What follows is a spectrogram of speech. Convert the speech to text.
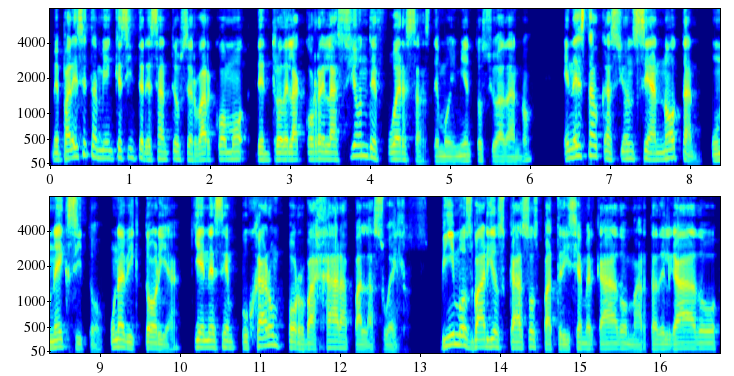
me parece también que es interesante observar cómo dentro de la correlación de fuerzas de Movimiento Ciudadano, en esta ocasión se anotan un éxito, una victoria, quienes empujaron por bajar a Palazuelos. Vimos varios casos, Patricia Mercado, Marta Delgado,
